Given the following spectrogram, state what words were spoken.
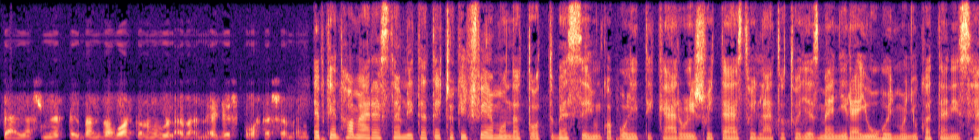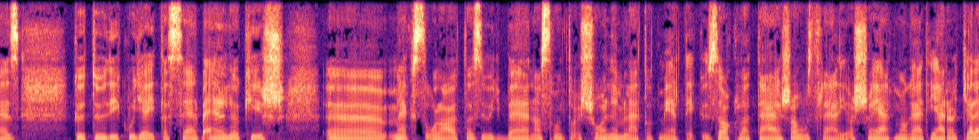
teljes mértékben zavartalanul levenni egyes sportesemény. Egyébként, ha már ezt említette, csak egy fél mondatot beszéljünk a politikáról is, hogy te ezt hogy látod, hogy ez mennyire jó, hogy mondjuk a teniszhez kötődik. Ugye itt a szerb elnök is ö, megszólalt az ügyben, azt mondta, hogy soha nem látott mértékű zaklatás, Ausztrália saját magát járatja le.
